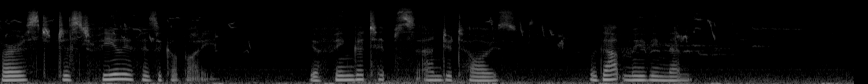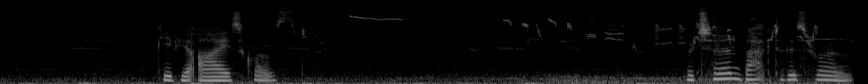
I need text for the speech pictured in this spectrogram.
First, just feel your physical body, your fingertips and your toes, without moving them. Keep your eyes closed. Return back to this room.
